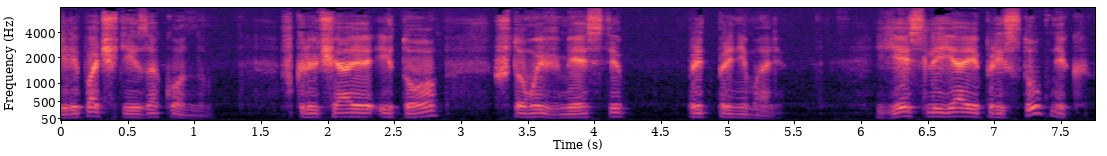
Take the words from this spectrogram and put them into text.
или почти законным, включая и то, что мы вместе предпринимали. Если я и преступник,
